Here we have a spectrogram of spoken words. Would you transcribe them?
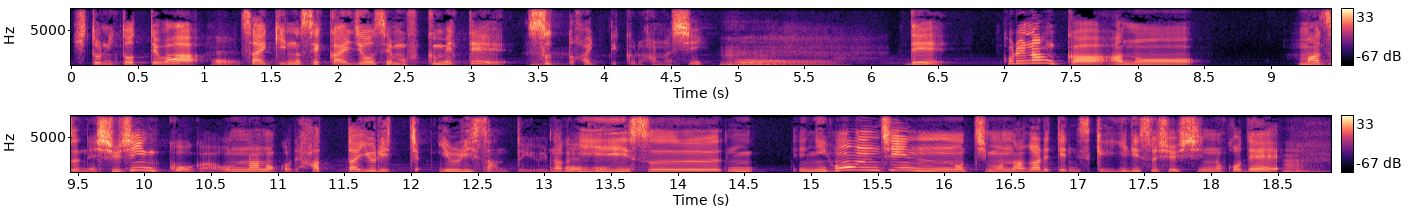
人にとっては、最近の世界情勢も含めて、スッと入ってくる話。うん。で、これなんか、あの、まずね、主人公が女の子で、八田ゆりちゃん、ゆりさんという、なんかイギリスに、日本人の血も流れてるんですけど、イギリス出身の子で、うん。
